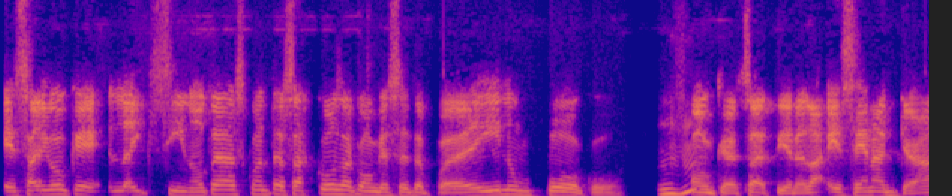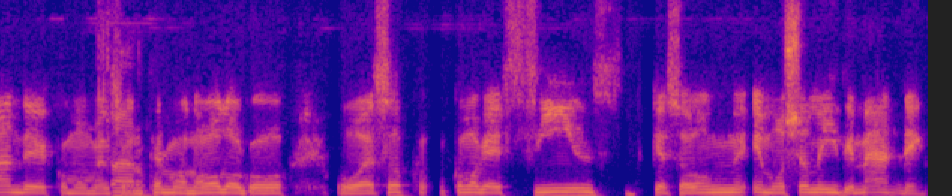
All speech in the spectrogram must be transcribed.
Es algo que, like, si no te das cuenta de esas cosas, como que se te puede ir un poco. Aunque, o sea, tiene las escenas grandes, como mencionaste el monólogo, o esos como que scenes que son emotionally demanding.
